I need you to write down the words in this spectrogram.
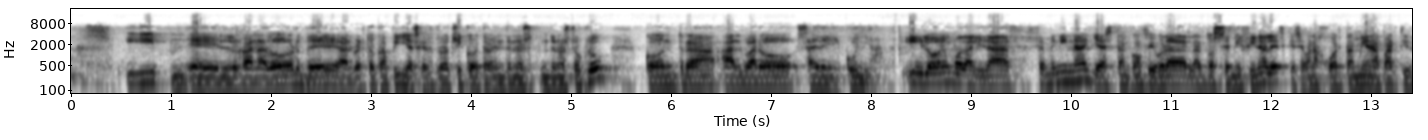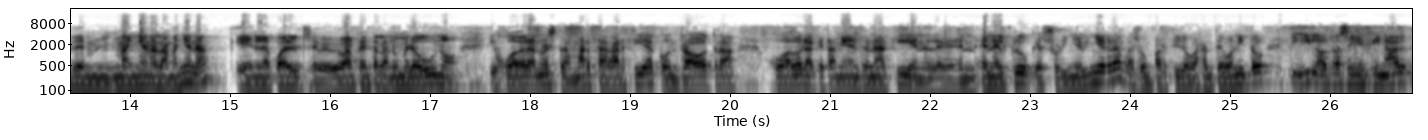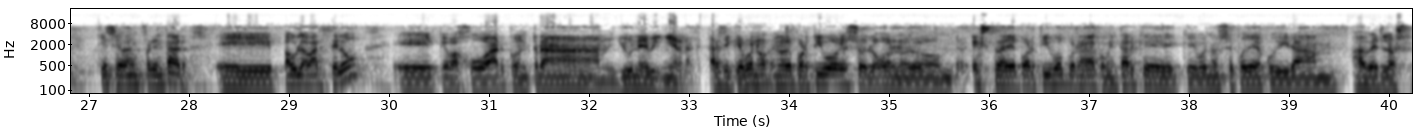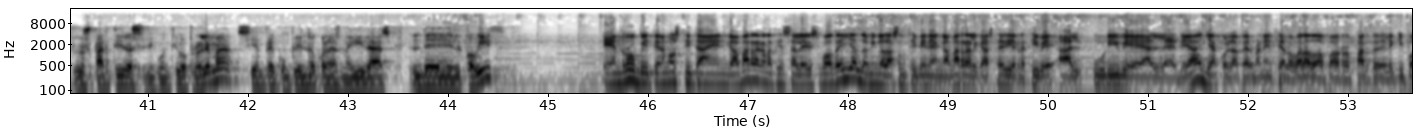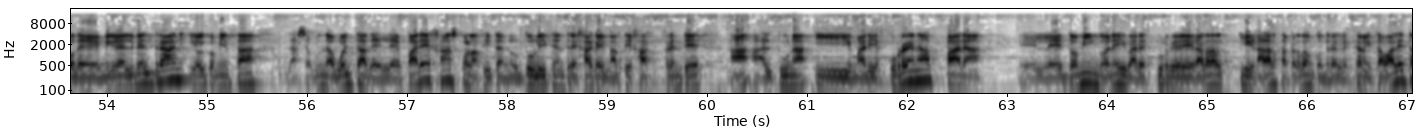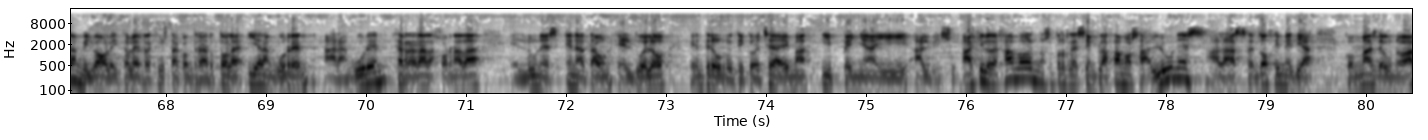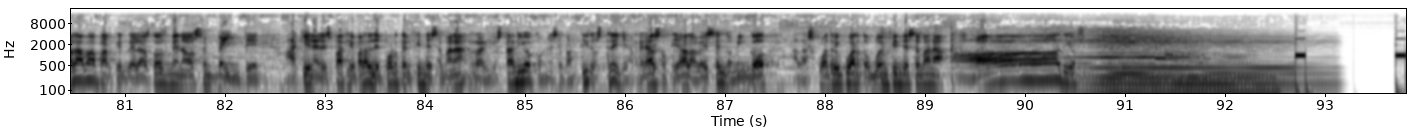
y mm, el ganador de Alberto Capillas, que es otro chico también de de nuestro club, contra Álvaro Saede Cuña. Y luego en modalidad femenina ya están configuradas las dos semifinales, que se van a jugar también a partir de mañana a la mañana, en la cual se va a enfrentar la número uno y jugadora nuestra, Marta García, contra otra jugadora que también entrena aquí en el, en, el club, que es Suriñe Viñegra. Va a ser un partido bastante bonito. Y la otra semifinal que se va a enfrentar eh, Paula Barceló, eh, que va a jugar contra Yune Viñegra. Así que bueno, en lo deportivo eso, luego en lo extradeportivo, pues nada, comentar que, que bueno, se puede acudir a, a ver los, los partidos sin ningún tipo de problema, siempre cumpliendo con las medidas del COVID. En rugby tenemos cita en Gamarra gracias a Alex Botella. El domingo a las once y media en Gamarra el Castedi recibe al Uribe Aldea, ya con la permanencia lograda por parte del equipo de Miguel Beltrán. Y hoy comienza la segunda vuelta del Parejas con la cita en Urduliz entre Jaca y Martija frente a Altuna y María Currena para el eh, domingo en Eibar, Ezcurri y Galarza perdón, contra el Lezcano y Zabaleta. En Bilbao, Leizola y Rezusta contra Artola y Aranguren. Aranguren cerrará la jornada el lunes en Ataun el duelo entre Urrutico, Echea, Emaz y Peña y Albisu. Aquí lo dejamos. Nosotros les emplazamos al lunes a las doce y media con más de uno Álava a partir de las 2 menos 20 aquí en el espacio para el deporte el fin de semana Radio Estadio con ese partido estrella Real Sociedad a la vez el domingo a las 4 y cuarto. Buen fin de semana. Adiós.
